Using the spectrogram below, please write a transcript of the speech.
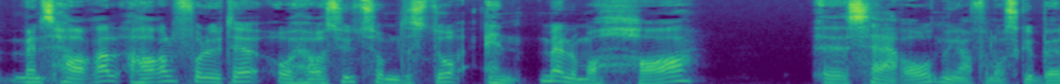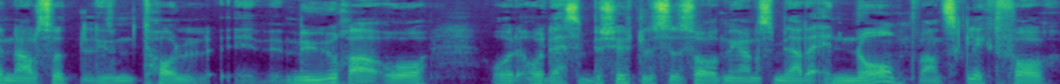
Mens Harald, Harald får det jo til å høres ut som det står enten mellom å ha eh, særordninger for norske bønder, altså liksom tollmurer og, og, og disse beskyttelsesordningene som gjør det enormt vanskelig for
